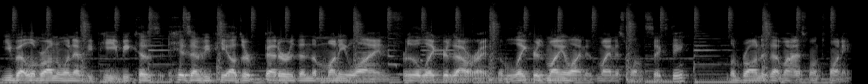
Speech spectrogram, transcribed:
you bet LeBron to win MVP because his MVP odds are better than the money line for the Lakers outright. So the Lakers money line is minus 160. LeBron is at minus 120.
